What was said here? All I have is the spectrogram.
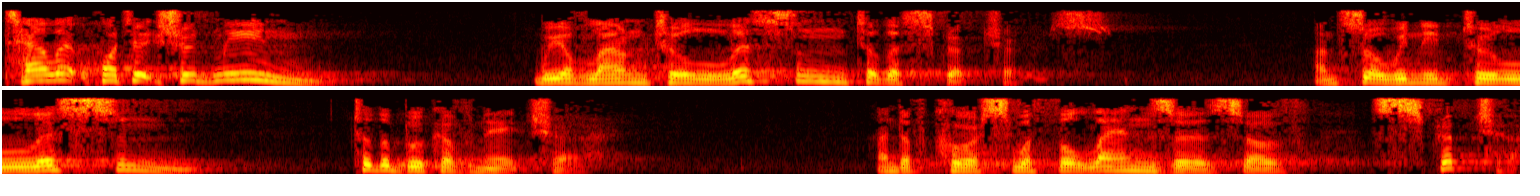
tell it what it should mean. We have learned to listen to the scriptures. And so we need to listen to the book of nature. And of course, with the lenses of scripture,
